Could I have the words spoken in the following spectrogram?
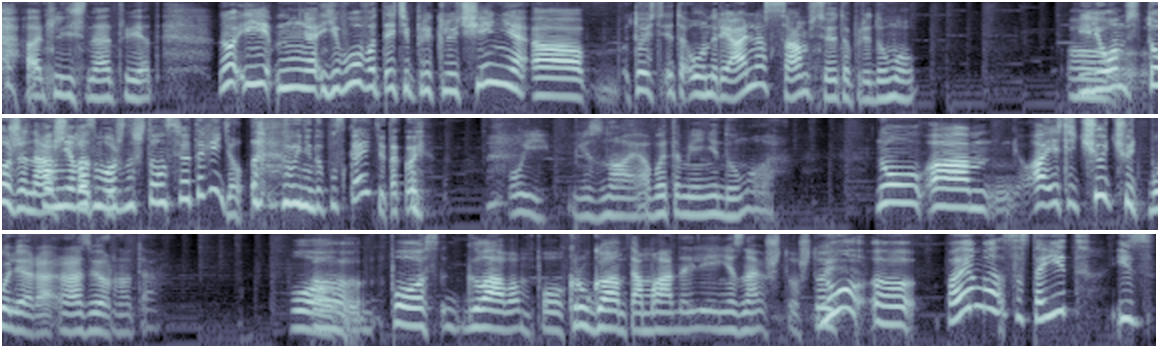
Отличный ответ. Ну и его вот эти приключения, а, то есть это он реально сам все это придумал? Или он Э, тоже на Вполне что-то- возможно, что он все это видел. Вы не допускаете такой? Ой, не знаю, об этом я не думала. Ну, а, а если чуть-чуть более развернуто? По, А. по главам, по кругам там ада или я не знаю что. что Ну, э, поэма состоит из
